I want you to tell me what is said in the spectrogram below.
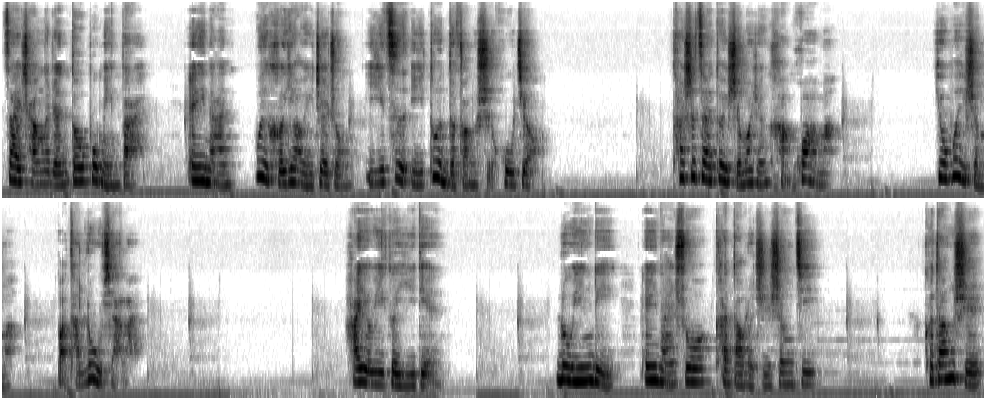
在场的人都不明白 A 男为何要以这种一字一顿的方式呼救。他是在对什么人喊话吗？又为什么把它录下来？还有一个疑点，录音里 A 男说看到了直升机，可当时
